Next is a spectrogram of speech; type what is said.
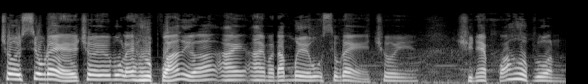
Chơi siêu đẻ, chơi bộ này hợp quá gì nữa ai ai mà đam mê bộ siêu đẻ, chơi chín đẹp quá hợp luôn.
